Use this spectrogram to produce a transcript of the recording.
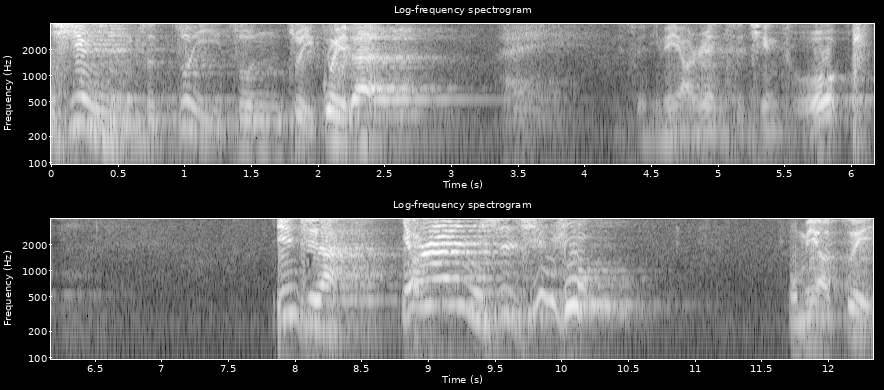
性是最尊最贵的。哎，所以你们要认识清楚。因此啊，要认识清楚，我们要对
